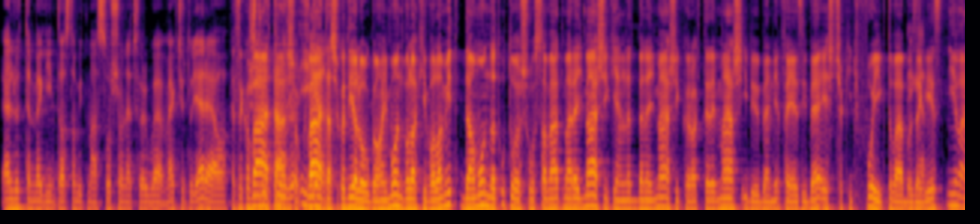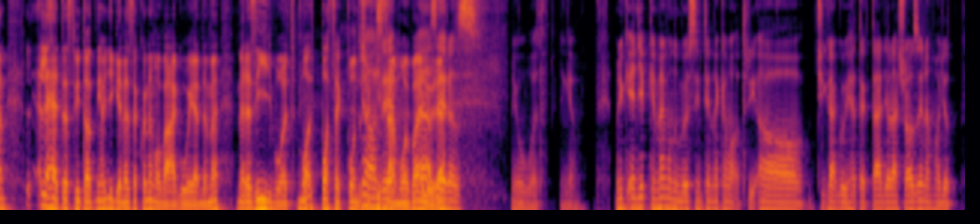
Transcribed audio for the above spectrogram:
előtte megint azt, amit már Social Networkben megcsinált, hogy erre a Ezek a váltások, igen. váltások a dialogban, hogy mond valaki valamit, de a mondat utolsó szavát már egy másik jelenetben, egy másik karakter, egy más időben fejezi be, és csak így folyik tovább az Igen. egész. Nyilván lehet ezt vitatni, hogy igen, ez akkor nem a vágó érdeme, mert ez így volt, pacek pontosan kiszámolva de előre. azért az jó volt. Igen. Mondjuk egyébként megmondom őszintén, nekem a, tri- a Chicagói hetek tárgyalása azért nem hagyott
